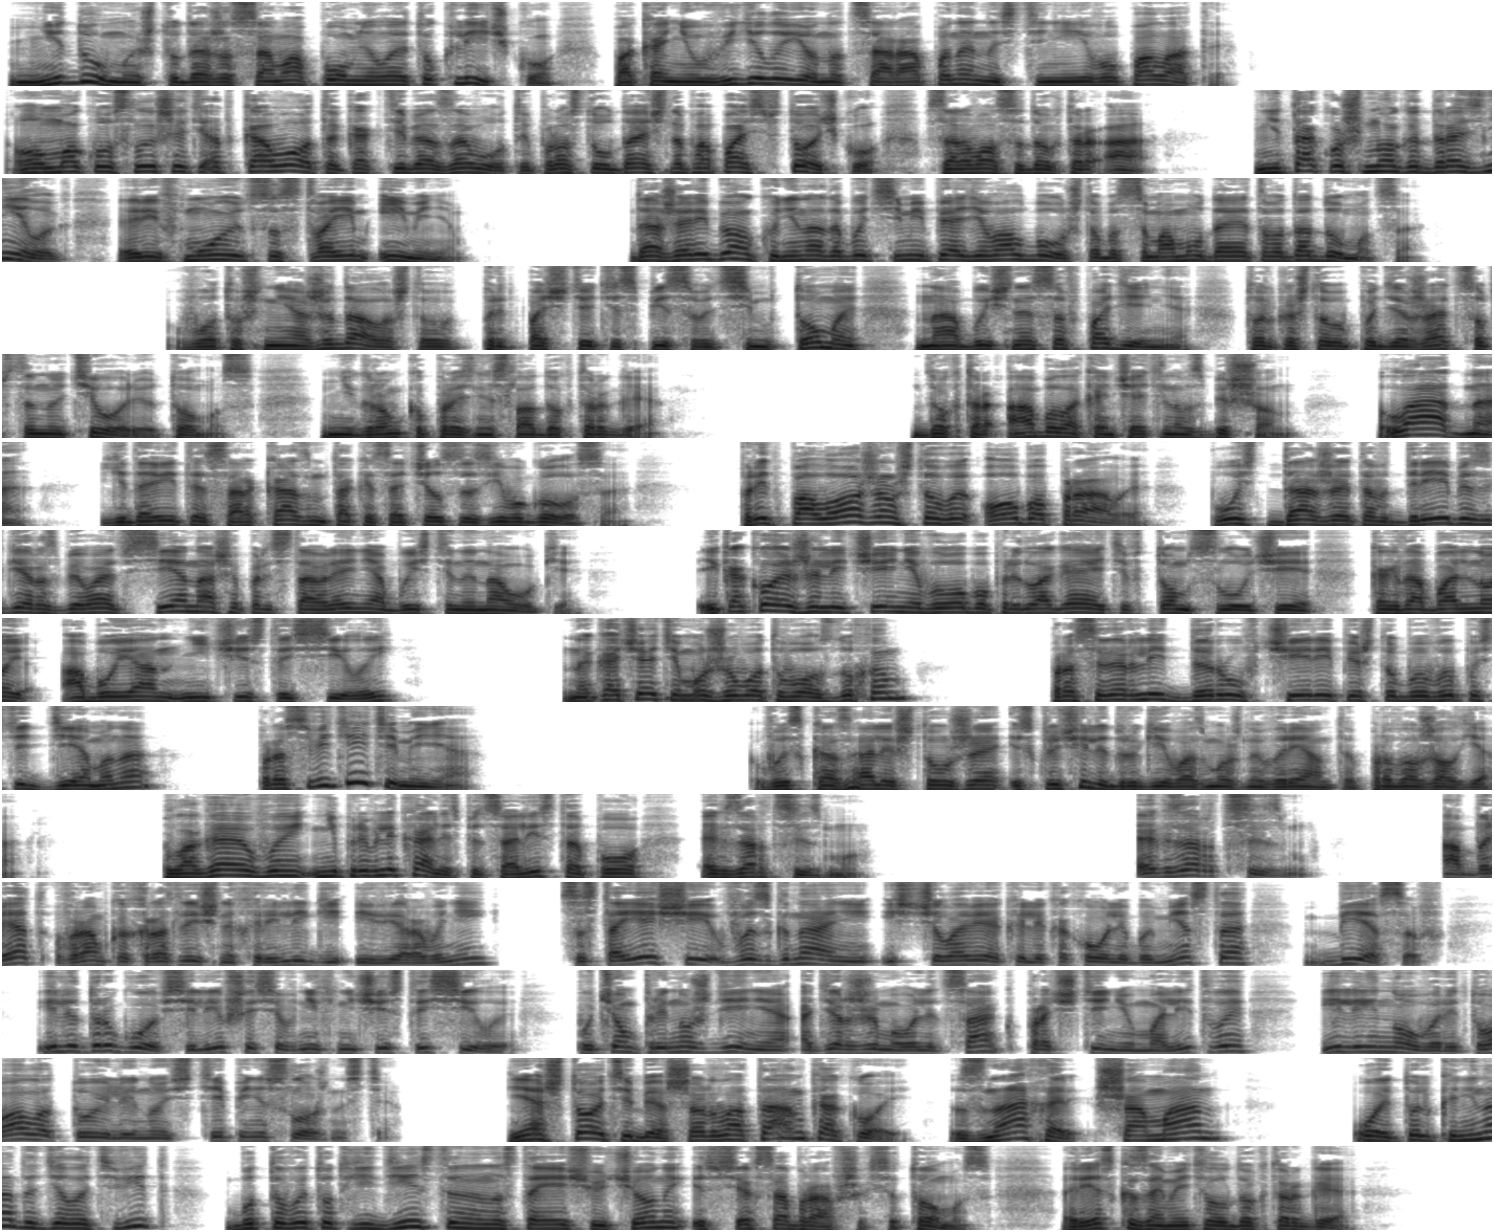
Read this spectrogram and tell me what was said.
Не думаю, что даже сама помнила эту кличку, пока не увидела ее нацарапанной на стене его палаты. «Он мог услышать от кого-то, как тебя зовут, и просто удачно попасть в точку», — взорвался доктор А. «Не так уж много дразнилок рифмуются с твоим именем. Даже ребенку не надо быть семи пядей во лбу, чтобы самому до этого додуматься. Вот уж не ожидала, что вы предпочтете списывать симптомы на обычное совпадение, только чтобы поддержать собственную теорию, Томас, негромко произнесла доктор Г. Доктор А был окончательно взбешен. «Ладно», — ядовитый сарказм так и сочился из его голоса. «Предположим, что вы оба правы. Пусть даже это вдребезги разбивает все наши представления об истинной науке. И какое же лечение вы оба предлагаете в том случае, когда больной обуян нечистой силой? Накачать ему живот воздухом? Просверлить дыру в черепе, чтобы выпустить демона? Просветите меня!» «Вы сказали, что уже исключили другие возможные варианты», — продолжал я. «Полагаю, вы не привлекали специалиста по экзорцизму». Экзорцизм — обряд в рамках различных религий и верований, состоящий в изгнании из человека или какого-либо места бесов или другой вселившейся в них нечистой силы путем принуждения одержимого лица к прочтению молитвы или иного ритуала той или иной степени сложности. «Я что тебе, шарлатан какой? Знахарь? Шаман?» «Ой, только не надо делать вид, будто вы тут единственный настоящий ученый из всех собравшихся, Томас», резко заметила доктор Г.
